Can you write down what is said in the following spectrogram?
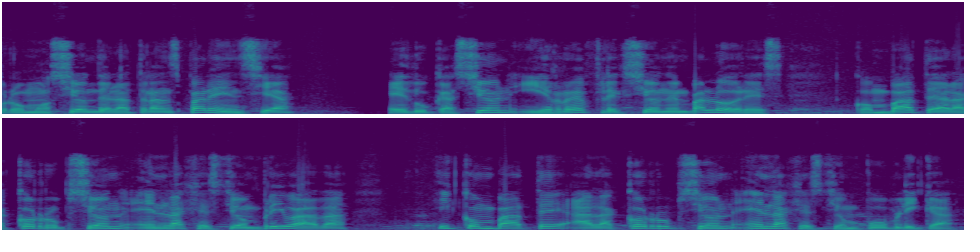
promoción de la transparencia, educación y reflexión en valores, combate a la corrupción en la gestión privada y combate a la corrupción en la gestión pública.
